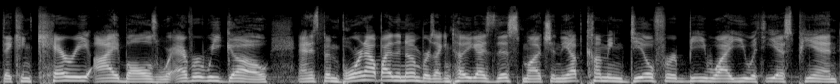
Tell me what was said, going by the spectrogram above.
that can carry eyeballs wherever we go, and it's been borne out by the numbers. I can tell you guys this much. In the upcoming deal for BYU with ESPN,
